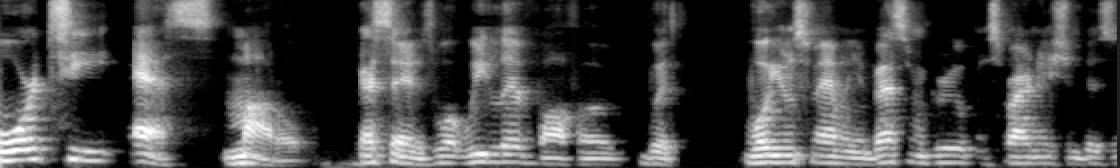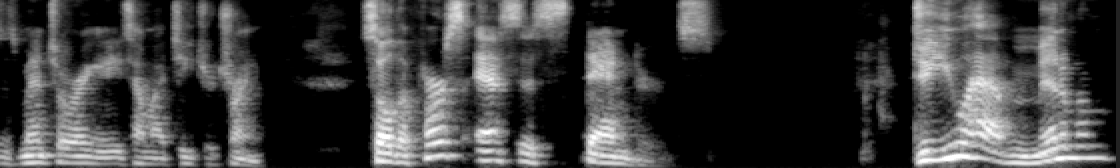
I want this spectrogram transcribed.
S4TS model, like I said, is what we live off of with Williams Family Investment Group, Inspire Nation Business Mentoring, anytime I teach or train. So the first S is standards. Do you have minimum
